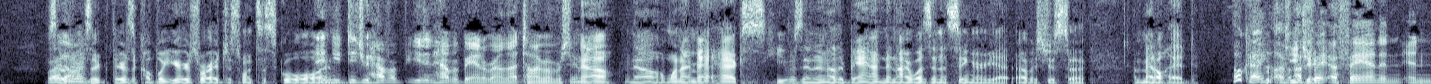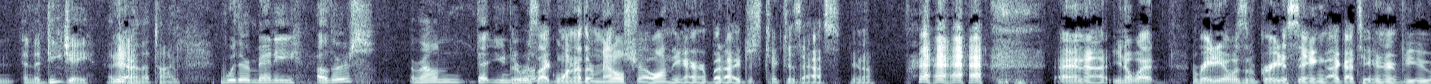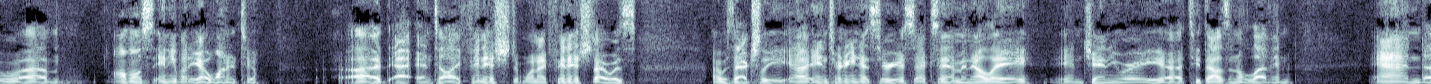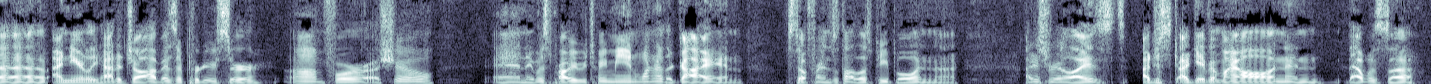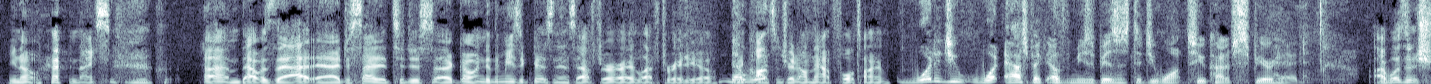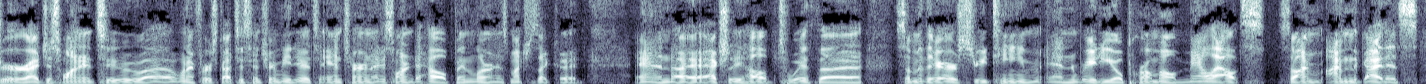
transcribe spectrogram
So Right there's a there's a couple years where I just went to school And and, you did you have a you didn't have a band around that time? I'm assuming. no no when I met Hex he was in another band and I wasn't a singer yet I was just a a metalhead Okay, a, a, fa- a fan and, and, and a DJ at Yeah. around that time. Were there many others around that you knew? there was of? like one other metal show on the air but I just kicked his ass you know and uh, you know what radio was the greatest thing I got to interview um, almost anybody I wanted to. Uh, until I finished. When I finished I was I was actually uh, interning at Sirius XM in LA in January uh, 2011, and uh, I nearly had a job as a producer um, for a show, and it was probably between me and one other guy, and I'm still friends with all those people, and uh, I just realized I just I gave it my all, and then that was uh, you know nice. Um, that was that, and I decided to just uh, go into the music business after I left radio Now and what- concentrate on that full time. What did you? What aspect of the music business did you want to kind of spearhead? I wasn't sure. I just wanted to, uh, when I first got to Century Media to intern, I just wanted to help and learn as much as I could. And I actually helped with uh, some of their street team and radio promo mail outs. So I'm I'm the guy that's,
